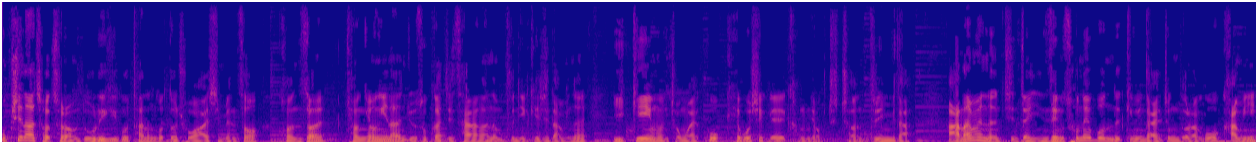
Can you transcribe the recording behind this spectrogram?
혹시나 저처럼 놀이기구 타는 것도 좋아하시면서 건설, 경영이라는 요소까지 사랑하는 분이 계시다면 이 게임은 정말 꼭 해보시길 강력 추천드립니다. 안 하면은 진짜 인생 손해본 느낌이 날 정도라고 감히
